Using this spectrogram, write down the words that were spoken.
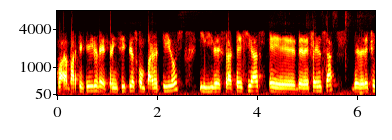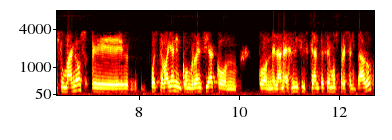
a partir de principios compartidos y de estrategias de defensa de derechos humanos, pues que vayan en congruencia con, el análisis que antes hemos presentado.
